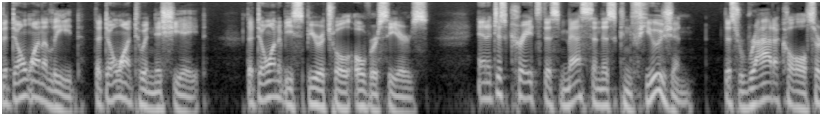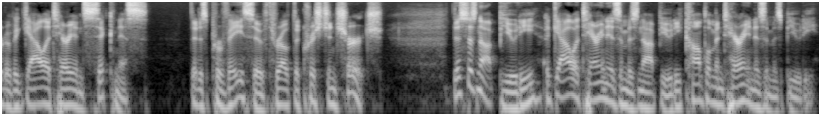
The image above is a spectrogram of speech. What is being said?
that don't want to lead, that don't want to initiate, that don't want to be spiritual overseers. And it just creates this mess and this confusion, this radical sort of egalitarian sickness that is pervasive throughout the Christian church. This is not beauty. Egalitarianism is not beauty. Complementarianism is beauty.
